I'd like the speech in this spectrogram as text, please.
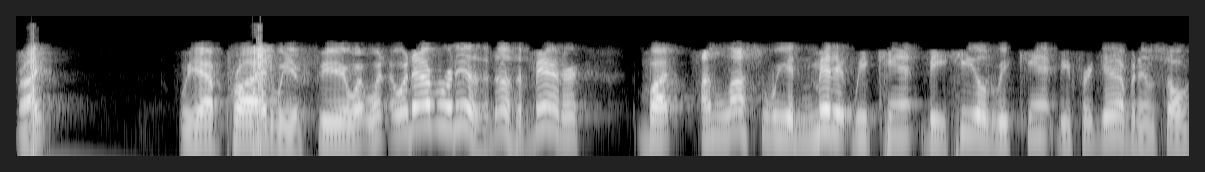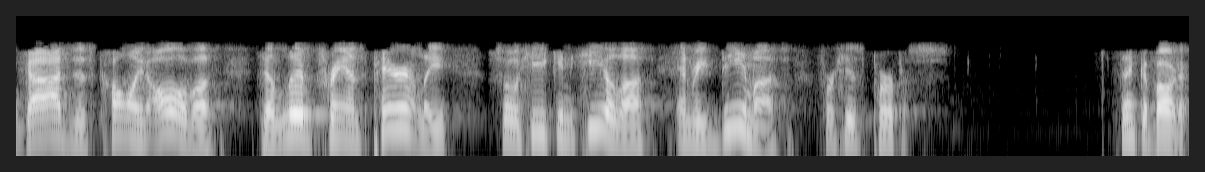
Right? We have pride, we have fear, whatever it is, it doesn't matter. But unless we admit it, we can't be healed, we can't be forgiven. And so God's is calling all of us to live transparently so He can heal us and redeem us for His purpose. Think about it.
